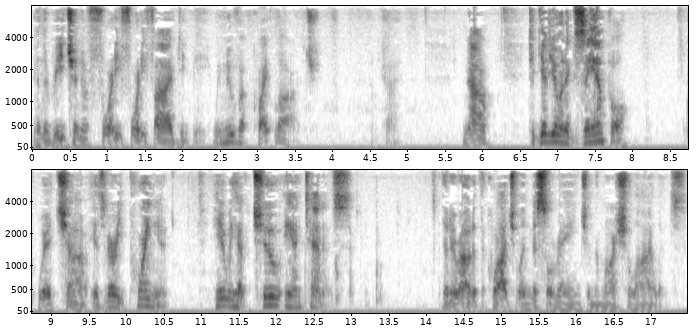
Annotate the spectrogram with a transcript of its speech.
in the region of 40 45 dB we move up quite large. Okay. Now to give you an example which uh, is very poignant here we have two antennas that are out at the Kwajalein Missile Range in the Marshall Islands.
